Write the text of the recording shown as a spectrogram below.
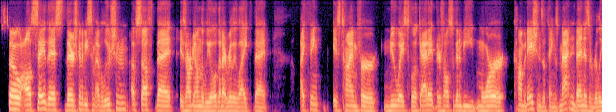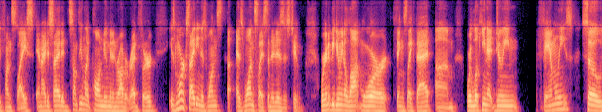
So I'll say this there's going to be some evolution of stuff that is already on the wheel that I really like that I think is time for new ways to look at it. There's also going to be more combinations of things. Matt and Ben is a really fun slice, and I decided something like Paul Newman and Robert Redford is more exciting as one as one slice than it is as two. We're going to be doing a lot more things like that. Um, we're looking at doing families, so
